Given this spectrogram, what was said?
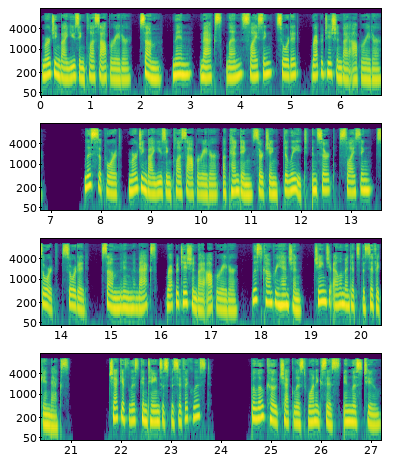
merging by using plus operator, sum, min, max, len, slicing, sorted, repetition by operator. List support, merging by using plus operator, appending, searching, delete, insert, slicing, sort, sorted, sum, min, max, repetition by operator, list comprehension, change element at specific index. Check if list contains a specific list. Below code check list 1 exists in list 2.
